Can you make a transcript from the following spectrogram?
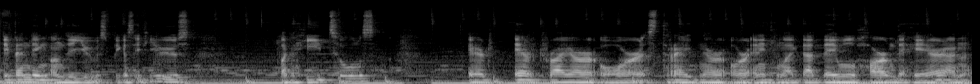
depending on the use because if you use like a heat tools air, air dryer or straightener or anything like that they will harm the hair and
